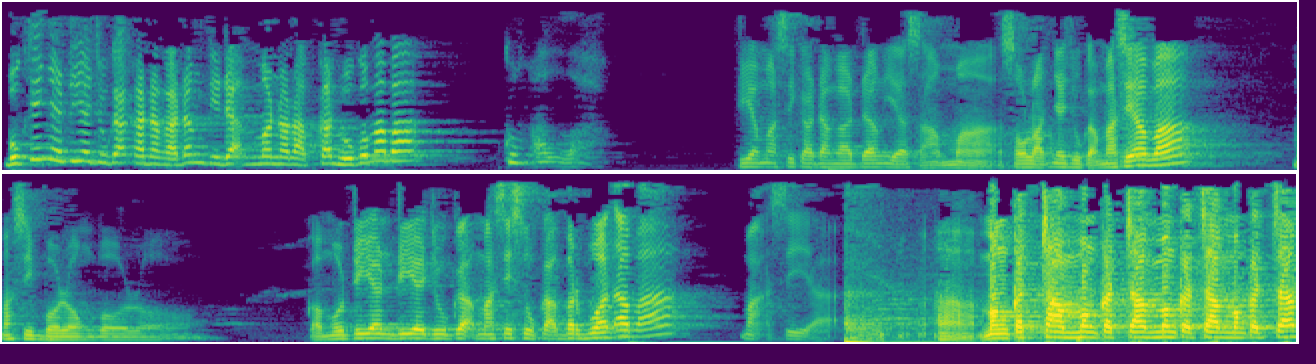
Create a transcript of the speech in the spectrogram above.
Buktinya dia juga kadang-kadang tidak menerapkan hukum apa? Hukum Allah. Dia masih kadang-kadang ya sama. Sholatnya juga masih apa? Masih bolong-bolong. Kemudian dia juga masih suka berbuat apa? Maksiat. Ah, mengkecam, mengkecam, mengkecam, mengkecam.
